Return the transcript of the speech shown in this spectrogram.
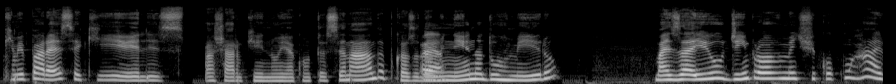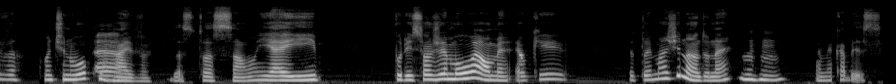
O que me parece é que eles acharam que não ia acontecer nada por causa da É. menina, dormiram. Mas aí o Jim provavelmente ficou com raiva. Continuou com É. raiva da situação. E aí, por isso algemou o Elmer. É o que eu tô imaginando, né? Uhum. Na minha cabeça.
